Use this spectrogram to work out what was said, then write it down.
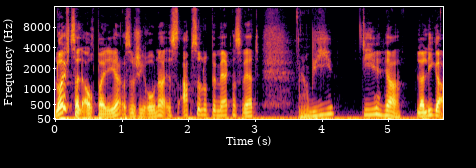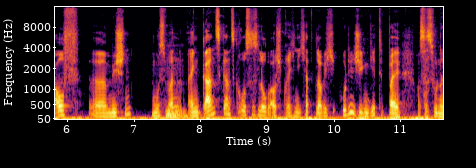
läuft es halt auch bei dir. Also Girona ist absolut bemerkenswert, ja. wie die ja, La Liga aufmischen. Äh, muss man mhm. ein ganz, ganz großes Lob aussprechen. Ich hatte, glaube ich, unentschieden geht bei Osasuna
